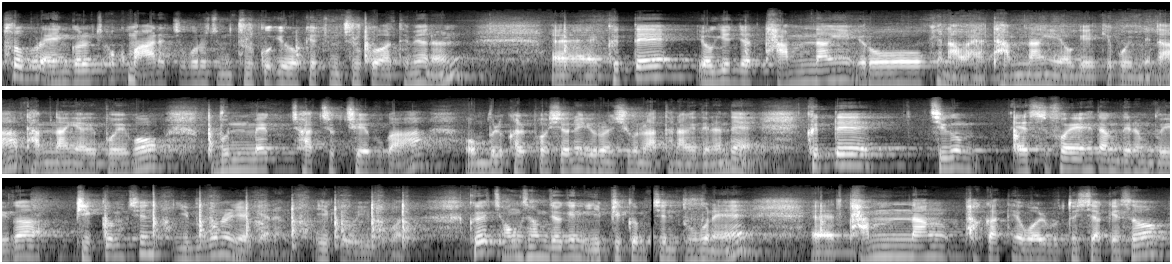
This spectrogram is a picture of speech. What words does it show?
프로브로 앵글을 조금 아래쪽으로 좀 들고 이렇게 좀 줄 것 같으면은 에, 그때 여기 이제 담낭이 이렇게 나와요. 담낭이 여기 이렇게 보입니다. 담낭이 여기 보이고 문맥 좌측 죄부가 엄블리컬 퍼션에 이런 식으로 나타나게 되는데 그때 지금 S4에 해당되는 부위가 빗금친 이 부분을 얘기하는 이, 그, 이 부분. 그 정상적인 이 빗금친 부분에 에, 담낭 바깥의 월부터 시작해서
